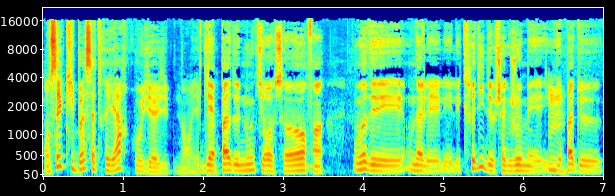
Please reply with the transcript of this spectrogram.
On sait qui bosse à Treyarch ou il y a, non, il y a n'y pas de nom qui ressort. Enfin, on a, des, on a les, les- les crédits de chaque jeu, mais il n'y a Hmm. pas de.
